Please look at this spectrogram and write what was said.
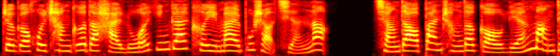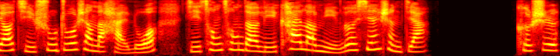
这个会唱歌的海螺应该可以卖不少钱呢。强盗扮成的狗连忙叼起书桌上的海螺，急匆匆地离开了米勒先生家。可是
